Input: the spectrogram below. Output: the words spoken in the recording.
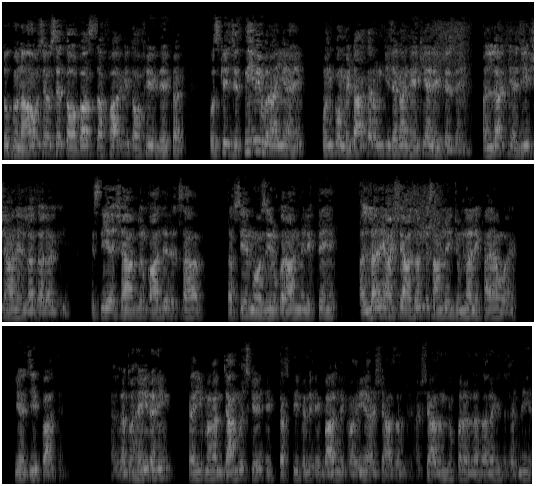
تو گناہوں سے اسے توبہ، استغفار کی توفیق دے کر اس کی جتنی بھی برائیاں ہیں، ان کو مٹا کر ان کی جگہ نیکیاں لکھ دیتے ہیں۔ اللہ کی عجیب شان ہے اللہ تعالیٰ کی۔ اس لیے شاہ عبد القادر صاحب تفسیر موزیر القرآن میں لکھتے ہیں، اللہ نے عرش اعظم کے سامنے ایک جملہ لکھایا ہوا ہے، یہ عجیب بات ہے۔ اللہ تو ہے ہی رہی کریم مگر جان بوجھ کے ایک تختی پہ ایک بات لکھا ہوئی ہے عرش اعظم پہ۔ عرش اعظم کے اوپر اللہ تعالیٰ کی تجلی ہے۔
